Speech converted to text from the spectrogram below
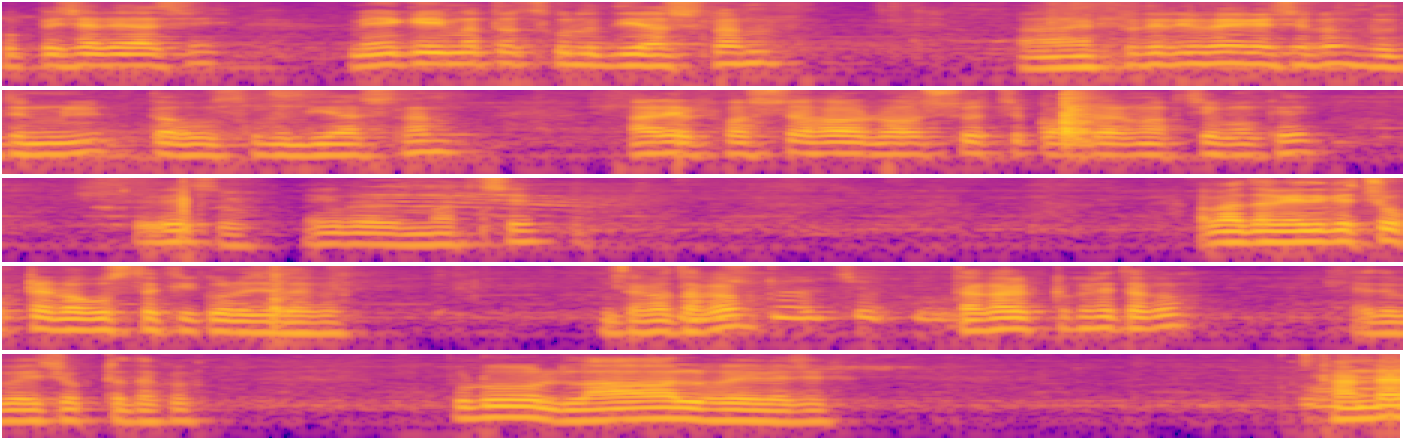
খুব প্রেশারে আছি। মেয়েকে এইমাত্র স্কুলে দিয়ে আসলাম। একটু দেরি হয়ে গেছিল, দু তিন মিনিট, তাও স্কুলে দিয়ে আসলাম। আর এর ফসা হওয়ার রহস্য হচ্ছে পাউডার মাখছে মুখে। ঠিক আছে? এগুলো মাখছে। আবার দেখো, এদিকে চোখটার অবস্থা কী করেছে দেখো। দেখো দেখো তাকাও একটুখানি তাকাও এই দেখো এই চোখটা দেখো পুরো লাল হয়ে গেছে ঠান্ডা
